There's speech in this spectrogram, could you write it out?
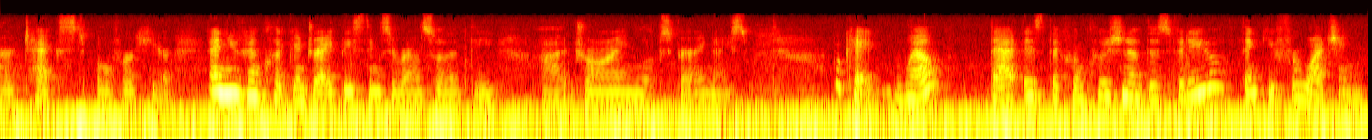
our text over here. And you can click and drag these things around so that the uh, drawing looks very nice. Okay, well, that is the conclusion of this video. Thank you for watching.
